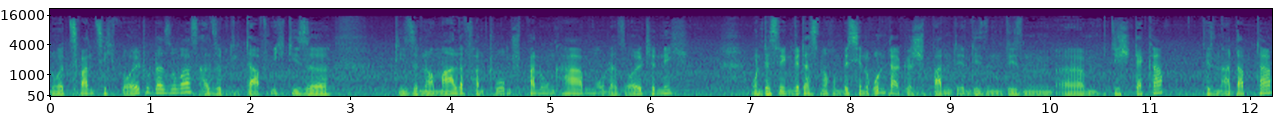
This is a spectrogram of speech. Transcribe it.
nur 20 Volt oder sowas. Also die darf nicht diese, diese normale Phantomspannung haben oder sollte nicht. Und deswegen wird das noch ein bisschen runtergespannt in diesem, diesem ähm, die Stecker, diesen Adapter.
